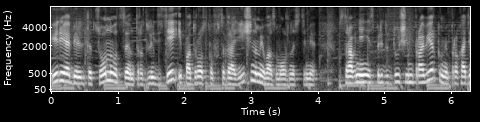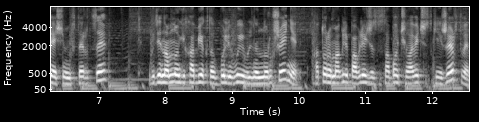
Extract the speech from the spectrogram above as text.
и реабилитационного центра для детей и подростков с ограниченными возможностями. В сравнении с предыдущими проверками, проходящими в ТРЦ, где на многих объектах были выявлены нарушения, которые могли повлечь за собой человеческие жертвы,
